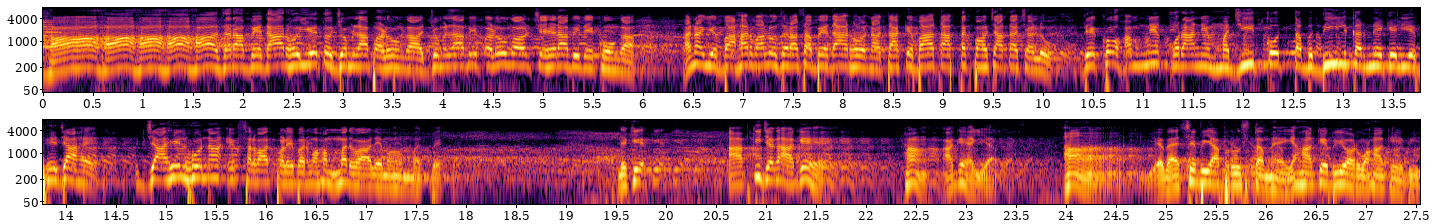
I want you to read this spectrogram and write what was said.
हाँ हाँ हाँ हाँ हाँ ज़रा बेदार होइए तो जुमला पढ़ूँगा, जुमला भी पढ़ूँगा और चेहरा भी देखूँगा। है ना, ये बाहर वालों ज़रा सा बेदार होना, ताकि बात आप तक पहुंचाता चलो। देखो, हमने कुरान मजीद को तब्दील करने के लिए भेजा है। जाहिल होना एक सलवात पढ़े बर मोहम्मद वाले मोहम्मद पे। देखिए, आपकी जगह आगे है। हाँ आगे आइए आप। हाँ वैसे भी आप रुस्तम हैं, यहाँ के भी और वहाँ के भी।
